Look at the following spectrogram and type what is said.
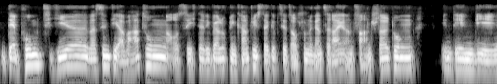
der Punkt hier, was sind die Erwartungen aus Sicht der Developing Countries? Da gibt es jetzt auch schon eine ganze Reihe an Veranstaltungen in denen die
